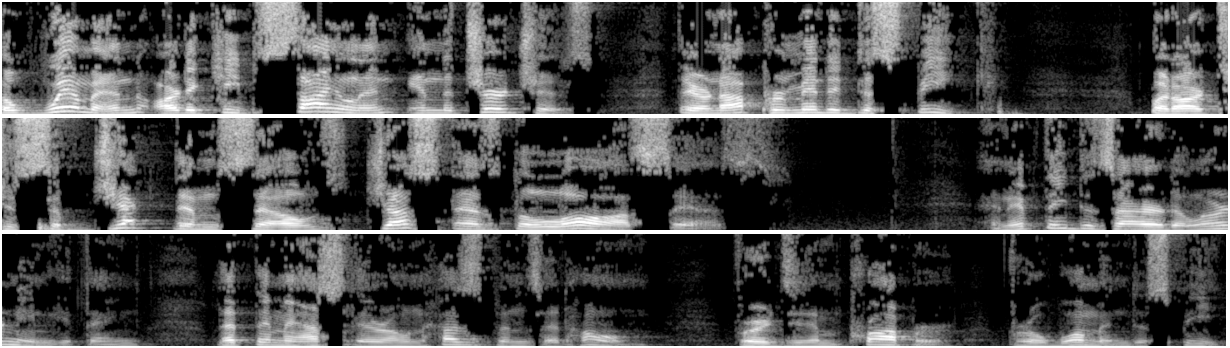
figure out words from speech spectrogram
the women are to keep silent in the churches. They are not permitted to speak, but are to subject themselves just as the law says. And if they desire to learn anything, let them ask their own husbands at home, for it is improper for a woman to speak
